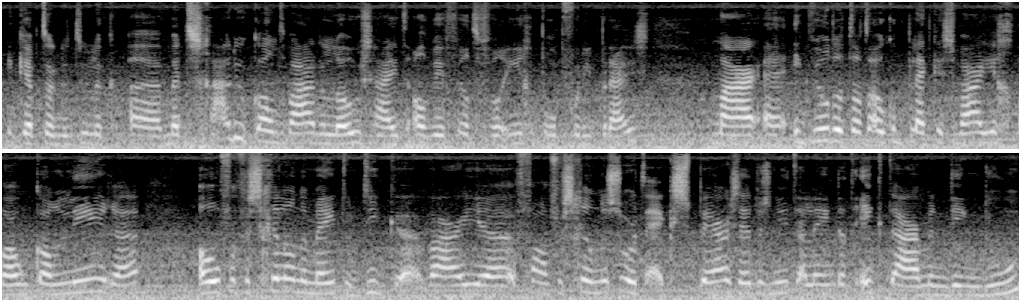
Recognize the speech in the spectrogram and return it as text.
ik heb er natuurlijk uh, met schaduwkant waardeloosheid alweer veel te veel ingepropt voor die prijs. Maar uh, ik wil dat dat ook een plek is waar je gewoon kan leren over verschillende methodieken. Waar je van verschillende soorten experts, hè, dus niet alleen dat ik daar mijn ding doe,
